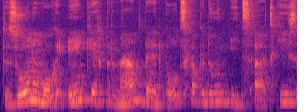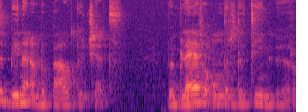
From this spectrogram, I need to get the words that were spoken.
De zonen mogen één keer per maand bij het boodschappen doen iets uitkiezen binnen een bepaald budget. We blijven onder de 10 euro.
